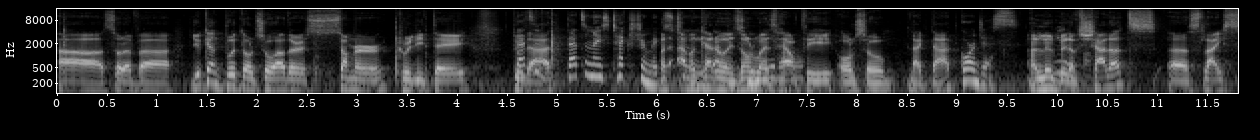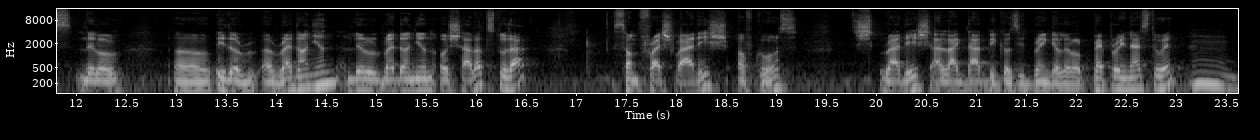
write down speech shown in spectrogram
uh, sort of. Uh, you can put also other summer crudité to That's that. A, that's a nice texture mix but too. Avocado is always healthy, also like that Gorgeous. a little bit of shallots, uh, slice little, uh, either a red onion, a little red onion or shallots to that. Some fresh radish, of course. Sh- Radish, I like that because it brings a little pepperiness to it. Mm.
